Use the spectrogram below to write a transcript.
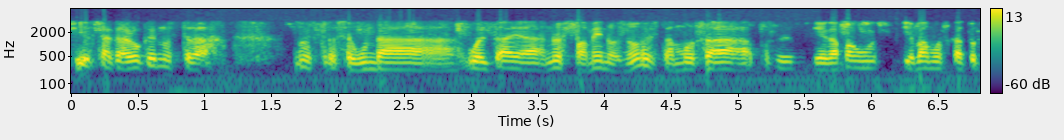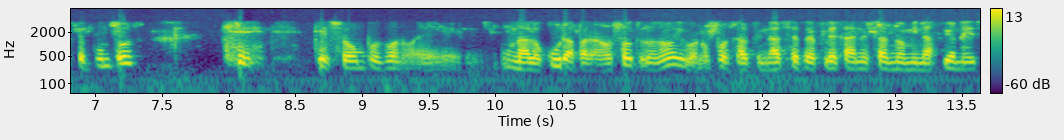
Sí, está claro que nuestra nuestra segunda vuelta ya no es para menos, ¿no? Estamos a, pues, llegamos, llevamos 14 puntos que, que son, pues bueno, eh, una locura para nosotros, ¿no? Y bueno, pues al final se refleja en esas nominaciones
